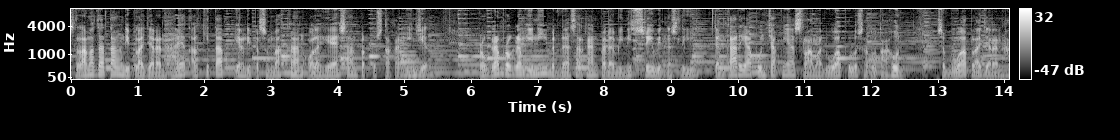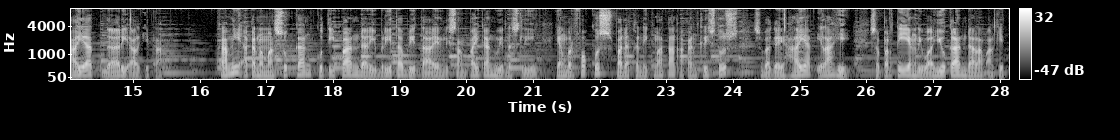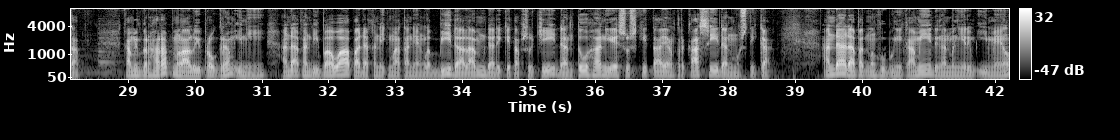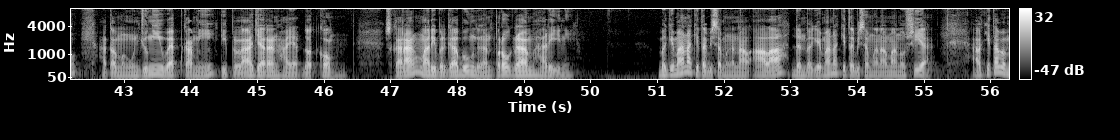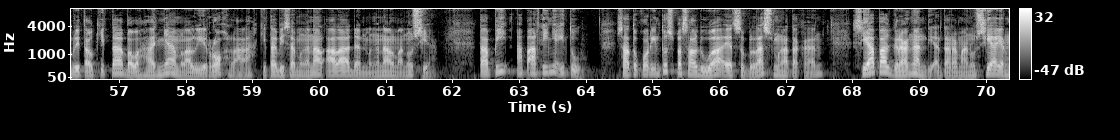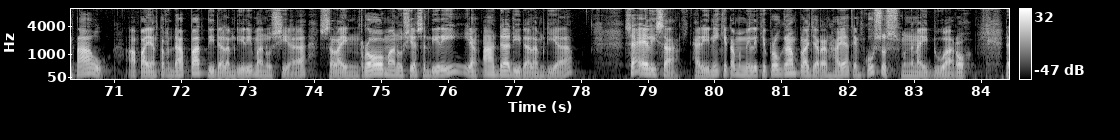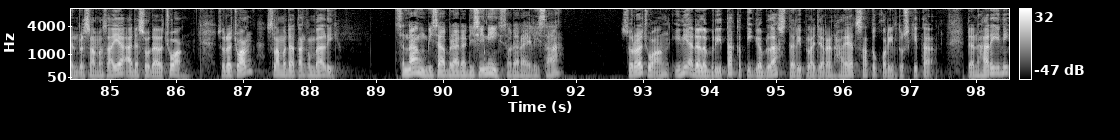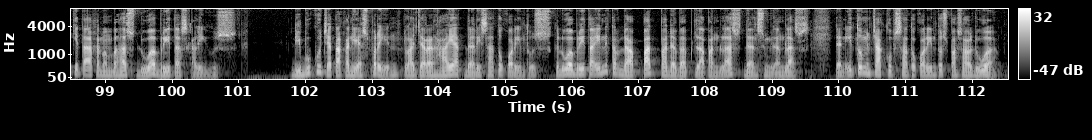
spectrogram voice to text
Selamat datang di pelajaran Hayat Alkitab yang dipersembahkan oleh Yayasan Perpustakaan Injil. Program-program ini berdasarkan pada ministry Witnessly dan karya puncaknya selama 21 tahun, sebuah pelajaran hayat dari Alkitab. Kami akan memasukkan kutipan dari berita-berita yang disampaikan Witnessly yang berfokus pada kenikmatan akan Kristus sebagai hayat ilahi, seperti yang diwahyukan dalam Alkitab. Kami berharap melalui program ini Anda akan dibawa pada kenikmatan yang lebih dalam dari kitab suci dan Tuhan Yesus kita yang terkasih dan mustika. Anda dapat menghubungi kami dengan mengirim email atau mengunjungi web kami di pelajaranhayat.com. Sekarang mari bergabung dengan program hari ini. Bagaimana kita bisa mengenal Allah dan bagaimana kita bisa mengenal manusia? Alkitab memberitahu kita bahwa hanya melalui rohlah kita bisa mengenal Allah dan mengenal manusia. Tapi apa artinya itu? 1 Korintus pasal 2 ayat 11 mengatakan, Siapa gerangan di antara manusia yang tahu apa yang terdapat di dalam diri manusia selain roh manusia sendiri yang ada di dalam dia? Saya Elisa. Hari ini kita memiliki program pelajaran hayat yang khusus mengenai dua roh. Dan bersama saya ada Saudara Chuang. Saudara Chuang, selamat datang kembali. Senang bisa berada di sini, Saudara Elisa. Saudara Chuang, ini adalah berita ke-13 dari pelajaran hayat 1 Korintus kita. Dan hari ini kita akan membahas dua berita sekaligus. Di buku cetakan Yasperin, pelajaran hayat dari 1 Korintus, kedua berita ini terdapat pada bab 18 dan 19, dan itu mencakup 1 Korintus pasal 2.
